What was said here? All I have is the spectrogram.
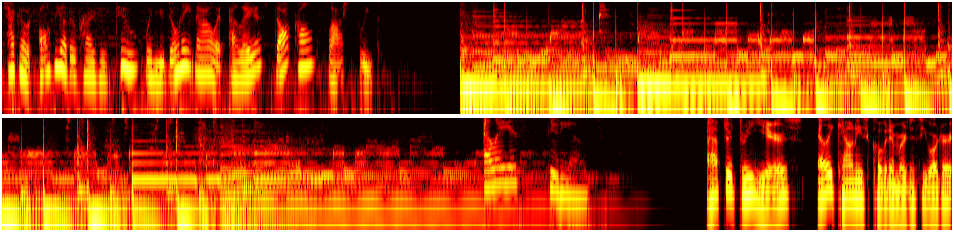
Check out all the other prizes too when you donate now at laist.com/sweeps. LAist Studios. After three years, LA County's COVID emergency order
